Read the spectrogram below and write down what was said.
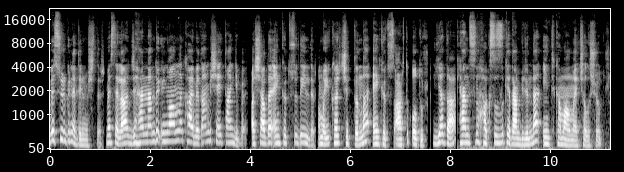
ve sürgün edilmiştir. Mesela cehennemde ünvanını kaybeden bir şeytan gibi. Aşağıda en kötüsü değildir ama yukarı çıktığında en kötüsü artık odur. Ya da kendisine haksızlık eden birinden intikam almaya çalışıyordur.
